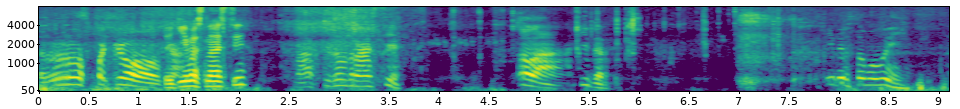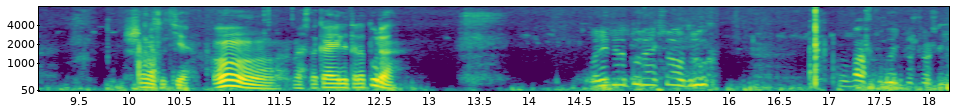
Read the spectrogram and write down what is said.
Розпаковка. Які у вас насті? Нахуй за здрасті. Ова, фідер. Фідер самовий. Що у нас тут є? О, у нас така є література. По література, якщо вдруг баски будуть прострошені.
